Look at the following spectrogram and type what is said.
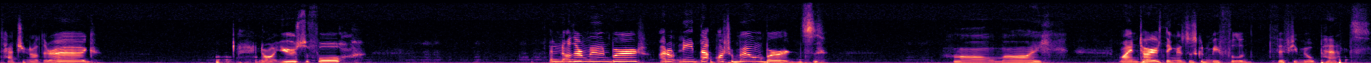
Attach another egg. Not useful. Another moonbird? I don't need that much moonbirds. Oh my. My entire thing is just gonna be full of 50 mil pets.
